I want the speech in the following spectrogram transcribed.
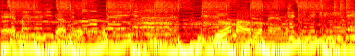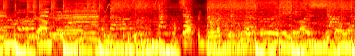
E63 gue tuh belum malah belum E63 masih HP masih HP jelek gitu lah bilang ditolong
